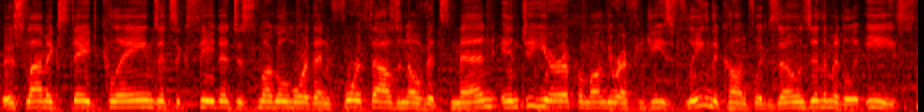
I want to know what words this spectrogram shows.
The Islamic State claims it succeeded to smuggle more than 4,000 of its men into Europe among the refugees fleeing the conflict zones in the Middle East.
